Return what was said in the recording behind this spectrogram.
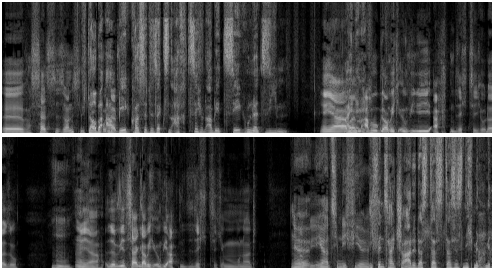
äh, was zahlst du sonst? Ich glaube, glaub, 100 AB kostete 86 und ABC 107. Ja, ja, aber meine im ich. Abo, glaube ich, irgendwie 68 oder so. Hm. Ja, ja, also wir zahlen, glaube ich, irgendwie 68 im Monat. Äh, ja, ziemlich viel. Ich finde es halt schade, dass, dass, dass es nicht mit, mit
